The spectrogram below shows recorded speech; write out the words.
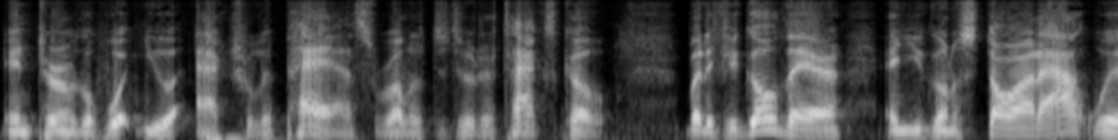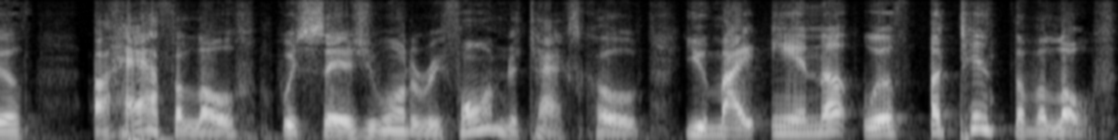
in terms of what you actually pass relative to the tax code. But if you go there and you're going to start out with a half a loaf, which says you want to reform the tax code, you might end up with a tenth of a loaf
